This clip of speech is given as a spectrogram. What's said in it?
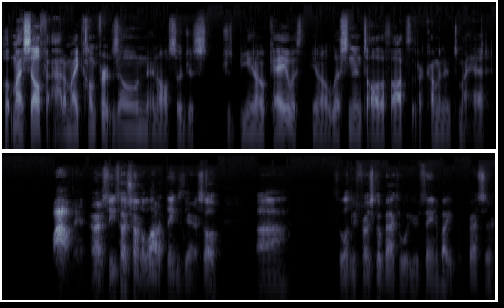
put myself out of my comfort zone and also just just being okay with you know listening to all the thoughts that are coming into my head. wow, man. All right, so you touched on a lot of things there. So, uh, so let me first go back to what you were saying about your professor.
